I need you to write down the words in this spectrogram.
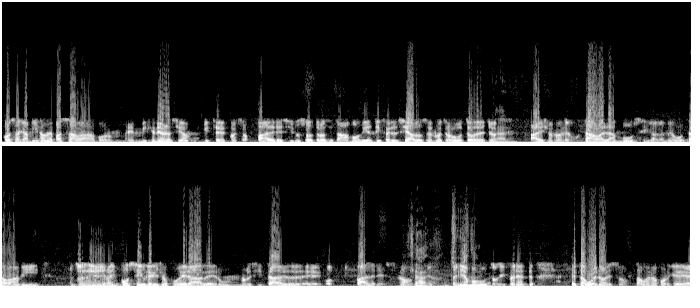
cosa que a mí no me pasaba por en mi generación, viste, nuestros padres y nosotros estábamos bien diferenciados en nuestros gustos, de hecho, Claro. a ellos no les gustaba la música que me gustaba a mí, entonces era imposible que yo fuera a ver un recital eh, con mis padres, ¿no? Claro, Porque sí, teníamos gustos diferentes. Está bueno eso, está bueno porque eh,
